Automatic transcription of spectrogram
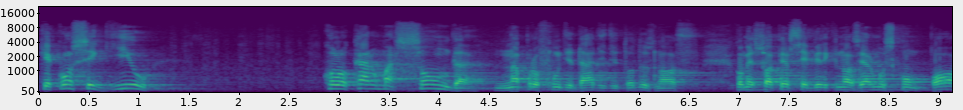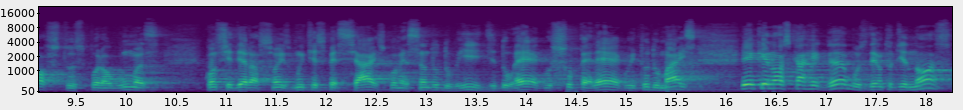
que conseguiu colocar uma sonda na profundidade de todos nós. Começou a perceber que nós éramos compostos por algumas considerações muito especiais, começando do id, do ego, superego e tudo mais, e que nós carregamos dentro de nós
